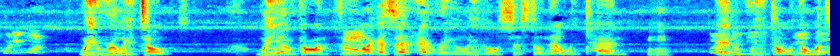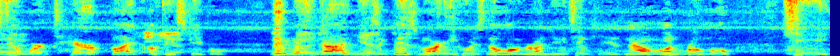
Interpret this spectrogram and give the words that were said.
21. We really don't. We have gone through, like I said, every legal system that we can, and we don't know what to do. We're terrified of these people. The main guy, Music Biz Marty, who is no longer on YouTube, he is now on Rumble. He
